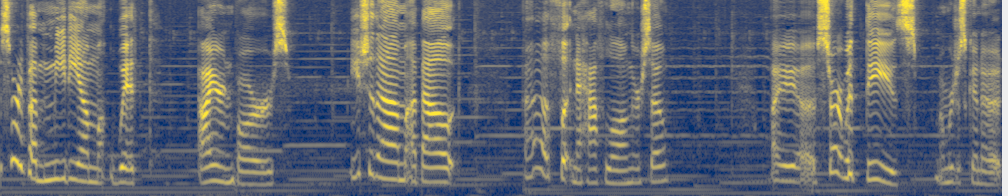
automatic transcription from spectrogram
sort of a medium width iron bars, each of them about a foot and a half long or so. I uh, start with these, and we're just gonna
